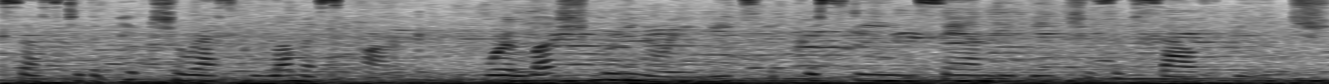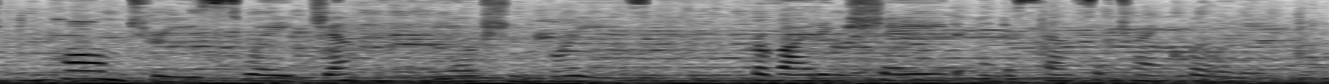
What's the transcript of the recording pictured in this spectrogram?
takes us to the picturesque Lummus Park, where lush greenery meets the pristine sandy beaches of South Beach. Palm trees sway gently in the ocean breeze, providing shade and a sense of tranquility.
